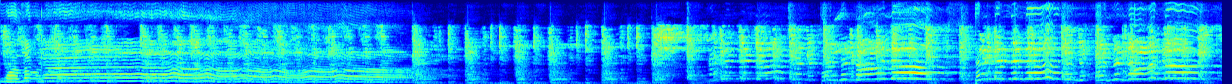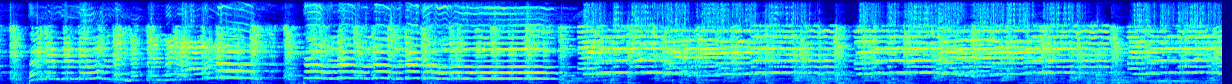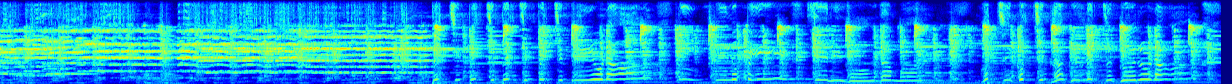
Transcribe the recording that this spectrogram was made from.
Malakai. పిచ్చి నీ పిలుపే సిరివాడమా? గుచ్చి గుచ్చి గగలిచ్చు గురుడా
